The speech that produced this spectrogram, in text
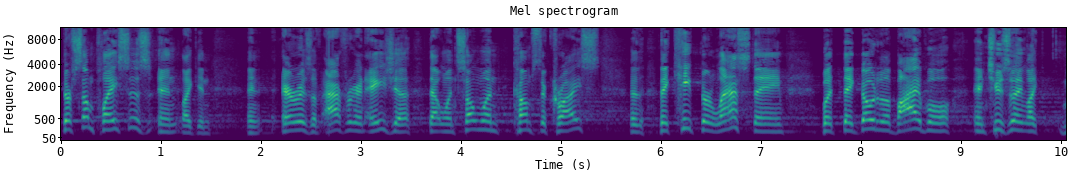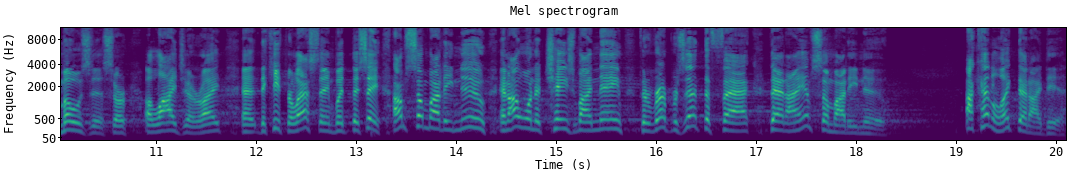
there's some places in like in, in areas of Africa and Asia that when someone comes to Christ, uh, they keep their last name, but they go to the Bible and choose name like Moses or Elijah, right? And they keep their last name, but they say, I'm somebody new and I want to change my name to represent the fact that I am somebody new. I kind of like that idea.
